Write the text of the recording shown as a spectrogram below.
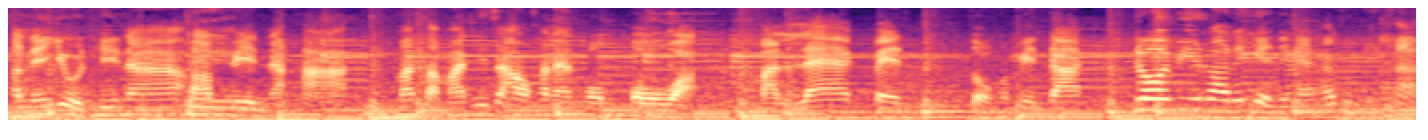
ตอนนี้อยู่ที่หน้าออฟฟิศนะคะ มันสามารถที่จะเอาคะแนนโฮมโปรอะ มันแลกเป็นตั๋วเครื่องบินได้ โดยมีรายละเอียดยังไงครับคุณพี่ขา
